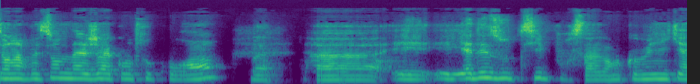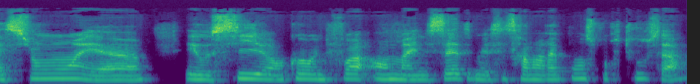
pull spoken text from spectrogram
ont l'impression de nager à contre-courant. Euh, et il y a des outils pour ça, dans communication et, et aussi, encore une fois, en mindset. Mais ce sera ma réponse pour tout ça.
